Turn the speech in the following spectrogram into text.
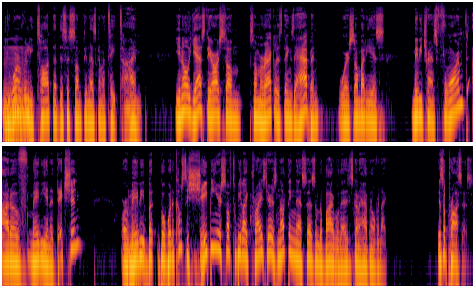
You weren't Mm. really taught that this is something that's going to take time. You know, yes, there are some some miraculous things that happen where somebody is maybe transformed out of maybe an addiction or Mm. maybe but but when it comes to shaping yourself to be like Christ, there's nothing that says in the Bible that it's going to happen overnight. It's a process.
